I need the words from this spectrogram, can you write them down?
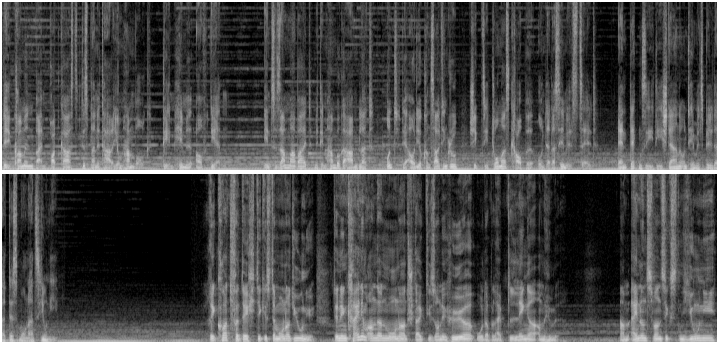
Willkommen beim Podcast des Planetarium Hamburg, dem Himmel auf Erden. In Zusammenarbeit mit dem Hamburger Abendblatt und der Audio Consulting Group schickt sie Thomas Kraupe unter das Himmelszelt. Entdecken Sie die Sterne und Himmelsbilder des Monats Juni. Rekordverdächtig ist der Monat Juni, denn in keinem anderen Monat steigt die Sonne höher oder bleibt länger am Himmel. Am 21. Juni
